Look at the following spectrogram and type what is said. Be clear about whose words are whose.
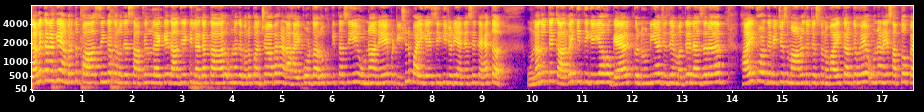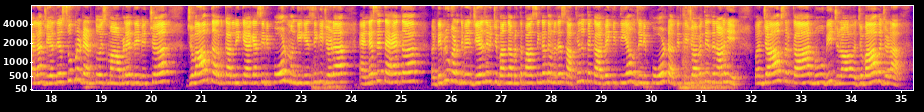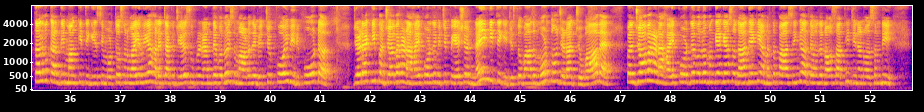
Speaker 1: ਗੱਲ ਕਰਾਂਗੇ ਅੰਮ੍ਰਿਤਪਾਲ ਸਿੰਘ ਅਤੇ ਉਹਨਾਂ ਦੇ ਸਾਥੀਆਂ ਨੂੰ ਲੈ ਕੇ, ਦੱਸ ਦਈਏ ਕਿ ਲਗਾਤਾਰ ਉਹਨਾਂ ਦੇ ਵੱਲੋਂ ਪੰਜਾਬ ਹਰਿਆਣਾ ਹਾਈ ਕੋਰਟ ਦਾ ਰੁਖ ਕੀਤਾ ਸੀ। ਉਹਨਾਂ ਨੇ ਪਟੀਸ਼ਨ ਪਾਈ ਗਈ ਸੀ ਕਿ ਜਿਹੜੀ ਐਨਐਸਏ ਤਹਿਤ ਉਹਨਾਂ ਦੇ ਉੱਤੇ ਕਾਰਵਾਈ ਕੀਤੀ ਗਈ ਆ। ਉਹ ਗੈਰ ਕਾਨੂੰਨੀ ਆ ਜਿਸ ਦੇ ਮੱਦੇਨਜ਼ਰ ਹਾਈ ਕੋਰਟ ਦੇ ਵਿੱਚ ਇਸ ਮਾਮਲੇ ਦੇ ਉੱਤੇ ਸੁਣਵਾਈ ਕਰਦੇ ਹੋਏ ਉਹਨਾਂ ਨੇ ਸਭ ਤੋਂ ਪਹਿਲਾਂ ਜੇਲ੍ਹ ਦੇ ਸੁਪਰਡੈਂਟ ਤੋਂ ਇਸ ਮਾਮਲੇ ਦੇ ਵਿੱਚ ਜਵਾਬ ਤਲਬ ਕਰਨ ਲਈ। ਕਿਹਾ ਗਿਆ ਸੀ, ਰਿਪੋਰਟ ਮੰਗੀ ਗਈ ਸੀ ਕਿ ਜਿਹੜਾ ਐਨਐਸਏ ਤਹਿਤ ਡਿਬਰੂਗੜ੍ਹ ਦੇ ਵਿੱਚ ਜੇਲ੍ਹ ਦੇ ਵਿੱਚ ਬੰਦ ਅੰਮ੍ਰਿਤਪਾਲ ਸਿੰਘ ਅਤੇ ਉਹਨਾਂ ਦੇ ਸਾਥੀਆਂ ਦੇ ਉੱਤੇ ਕਾਰਵਾਈ ਕੀਤੀ ਹੈ ਉਸ ਦੀ ਰਿਪੋਰਟ ਦਿੱਤੀ ਜਾਵੇ ਤੇ ਇਸ ਦੇ ਨਾਲ ਹੀ ਪੰਜਾਬ ਸਰਕਾਰ ਨੂੰ ਵੀ ਜਲਾ- ਜਵਾਬ ਜਿਹੜਾ ਤਲਬ ਕਰਨ ਦੀ ਮੰਗ ਕੀਤੀ ਗਈ ਸੀ। ਮੁੜ ਤੋਂ ਸੁਣਵਾਈ ਹੋਈ ਹੈ ਹਾਲੇ ਤੱਕ ਜੇਲ੍ਹ ਸੁਪਰਡੈਂਟ ਦੇ ਵੱਲੋਂ ਇਸ ਮਾਮਲੇ ਦੇ ਵਿੱਚ ਕੋਈ ਵੀ ਰਿਪੋਰਟ ਜਿਹੜਾ ਕਿ ਪੰਜਾਬ ਹਰਿਆਣਾ ਹਾਈ ਕੋਰਟ ਦੇ ਵਿੱਚ ਪੇਸ਼ ਨਹੀਂ ਕੀਤੀ ਗਈ। ਜਿਸ ਤੋਂ ਬਾਅਦ ਮੁੜ ਤੋਂ ਜਿਹੜਾ ਜਵਾਬ ਹੈ ਪੰਜਾਬ ਹਰਿਆਣਾ ਹਾਈ ਕੋਰਟ ਦੇ ਵੱਲੋਂ ਮੰਗਿਆ ਗਿਆ। ਸੋ ਦੱਸ ਦਈਏ ਕਿ ਅਮਰਤਪਾਲ ਸਿੰਘ ਅਤੇ ਉਹਨਾਂ ਦੇ ਨੌ ਸਾਥੀ ਜਿਨ੍ਹਾਂ ਨੂੰ ਅਸਮ ਦੀ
